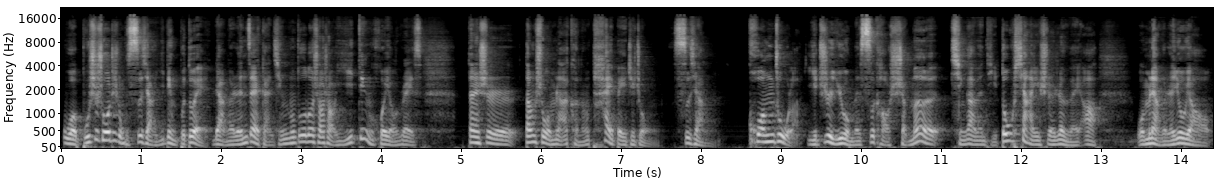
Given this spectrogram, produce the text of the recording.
我不是说这种思想一定不对，两个人在感情中多多少少一定会有 race，但是当时我们俩可能太被这种思想框住了，以至于我们思考什么情感问题都下意识的认为啊，我们两个人又要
